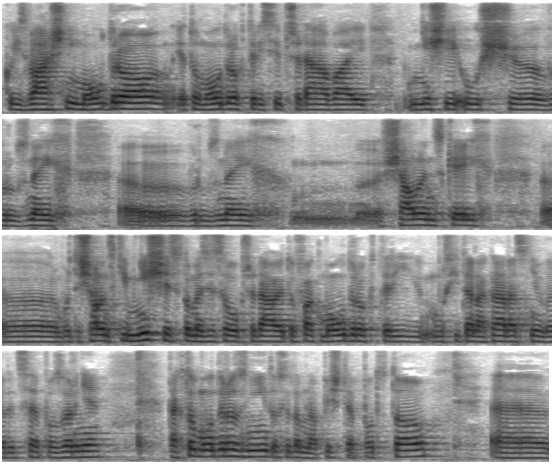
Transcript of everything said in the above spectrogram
takový zvláštní moudro. Je to moudro, který si předávají mniši už v různých, eh, v různých mm, šaolinských, eh, nebo ty šaolinský mniši si to mezi sebou předávají. Je to fakt moudro, který musíte nakládat s ním velice pozorně. Tak to moudro zní, to si tam napište pod to. Eh,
